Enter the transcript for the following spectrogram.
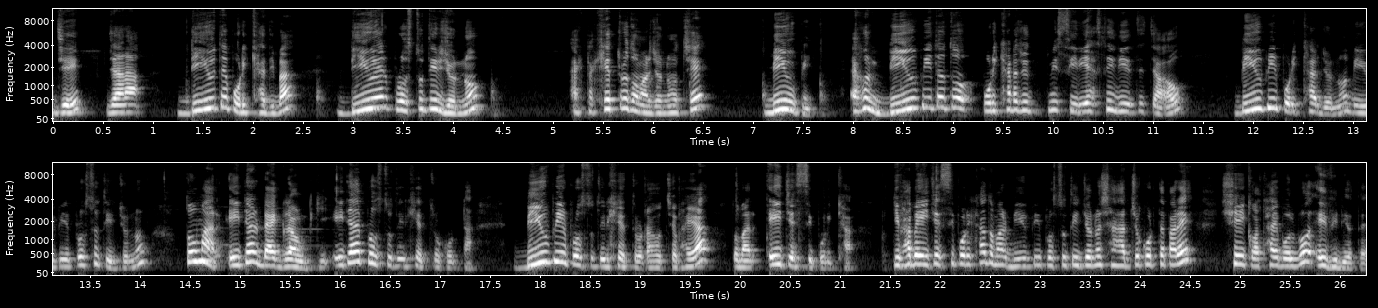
যে যারা ডিইউতে পরীক্ষা দিবা ডিইউ এর প্রস্তুতির জন্য একটা ক্ষেত্র তোমার জন্য হচ্ছে বিইউপি এখন বিইউপিতে তো পরীক্ষাটা যদি তুমি সিরিয়াসলি দিতে চাও বিইউপির পরীক্ষার জন্য বিইউপির প্রস্তুতির জন্য তোমার এইটার ব্যাকগ্রাউন্ড কি? এইটার প্রস্তুতির ক্ষেত্র কোনটা? বিইউপির প্রস্তুতির ক্ষেত্রটা হচ্ছে ভাইয়া তোমার এইচএসসি পরীক্ষা। কীভাবে এইচএসসি পরীক্ষা? তোমার বিইউপি প্রস্তুতির জন্য সাহায্য করতে পারে, সেই কথাই বলব এই ভিডিওতে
